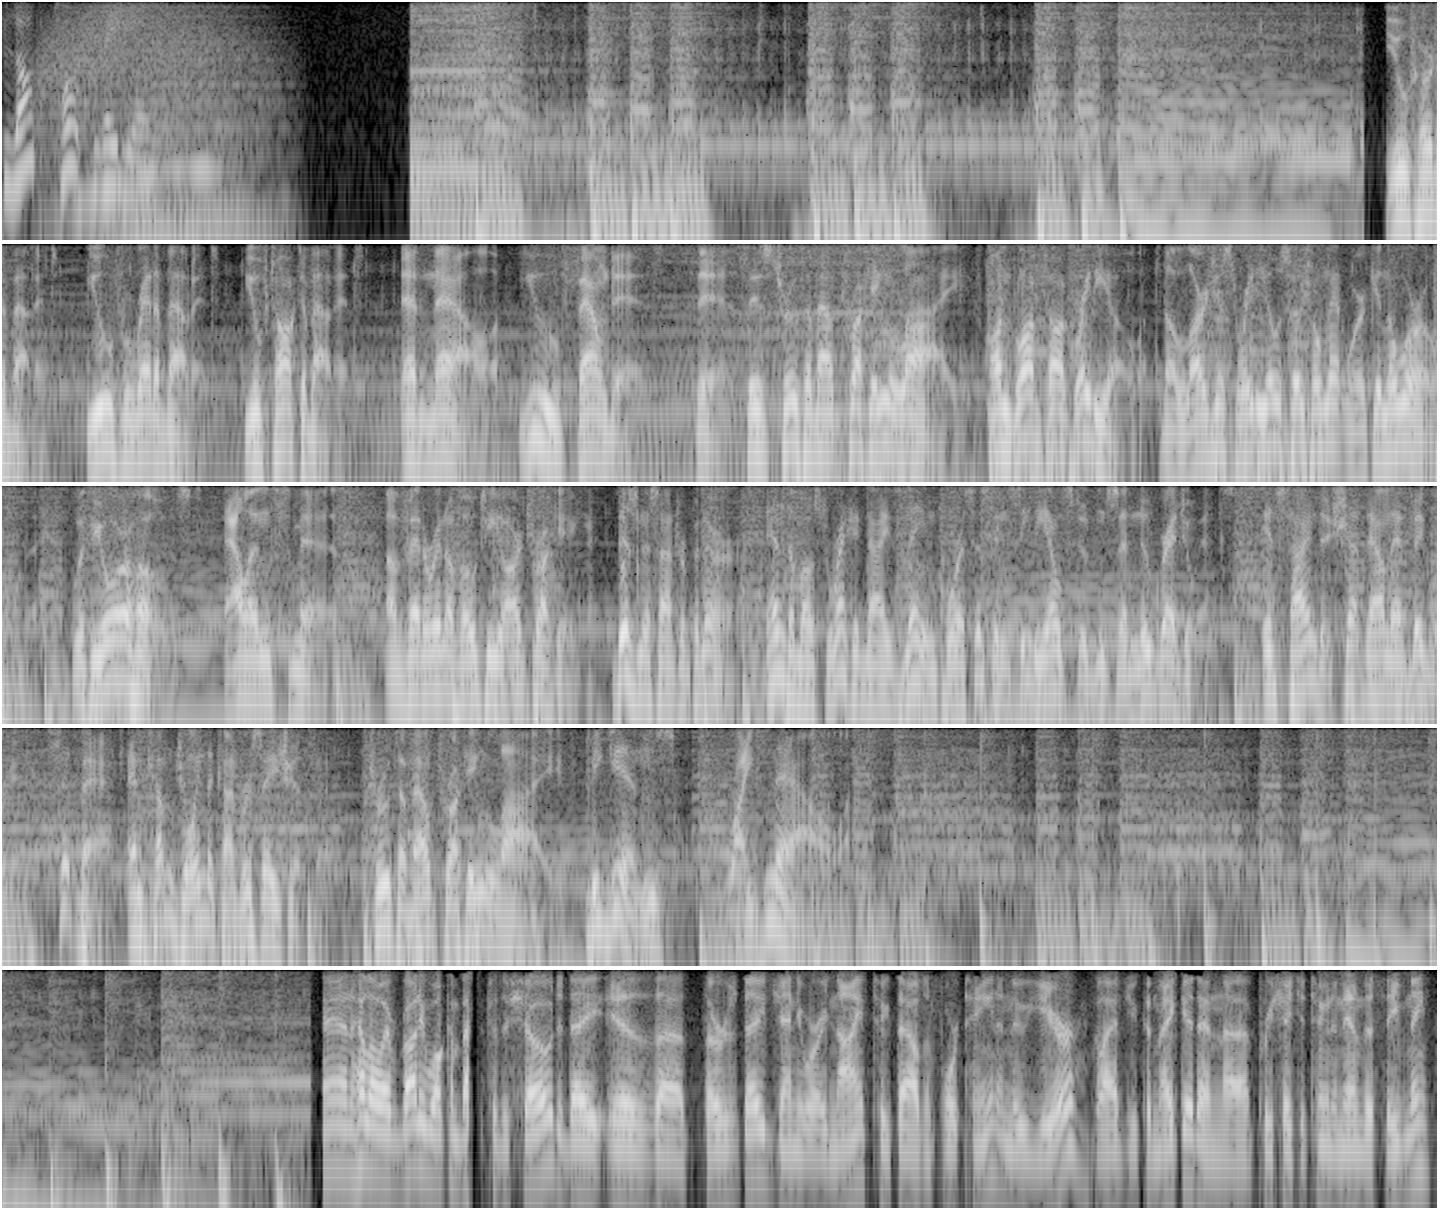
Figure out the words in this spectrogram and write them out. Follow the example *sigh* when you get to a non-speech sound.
Blog Talk Radio. You've heard about it. You've read about it. You've talked about it. And now, you've found it. This is Truth About Trucking Live on Blog Talk Radio, the largest radio social network in the world. With your host, Alan Smith, a veteran of OTR trucking, business entrepreneur, and the most recognized name for assisting CDL students and new graduates. It's time to shut down that big rig, sit back, and come join the conversation. Truth About Trucking Live begins right now. And hello, everybody. Welcome back to the show. Today is uh, Thursday, January 9th, 2014, a new year. Glad you could make it and uh, appreciate you tuning in this evening.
